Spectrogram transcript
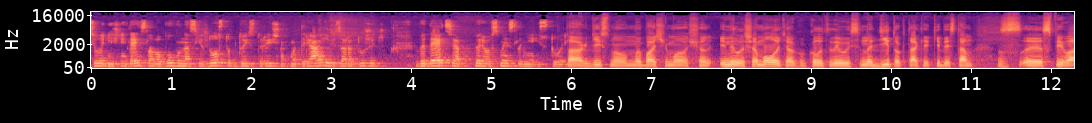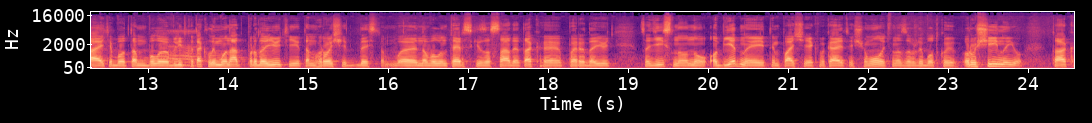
Сьогоднішній день, слава Богу, у нас є доступ до історичних матеріалів і зараз дуже ведеться переосмислення історії. Так, дійсно, ми бачимо, що і не лише молодь, а коли ти дивишся на діток, так, які десь там е, співають, або там було влітку так лимонад продають і там гроші десь там е, на волонтерські засади так е, передають. Це дійсно ну, об'єднує, і тим паче, як ви кажете, що молодь вона завжди була такою рушійною, так,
